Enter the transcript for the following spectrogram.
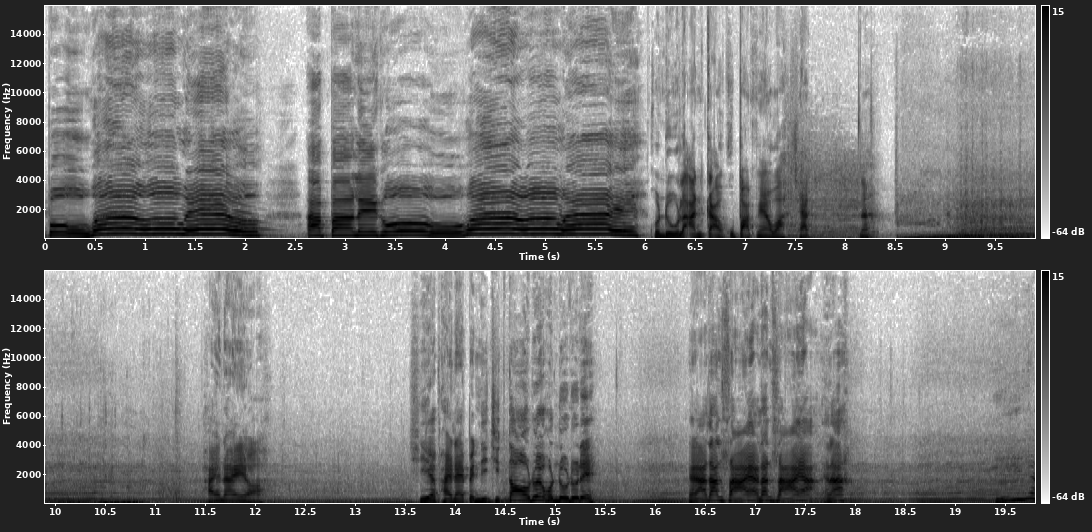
โปว้าโอเวโออาปาเลโกว้าโอเวคนดูแล้วอันเก่ากูปรับไงวะแชทนะ ภายในเหรอเฮียภายในเป็นดิจิตอลด้วยคนดูดูดิ เห็นนะด้านซ้ายอะ ด้านซ้ายอะ เห็นนะเฮีย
